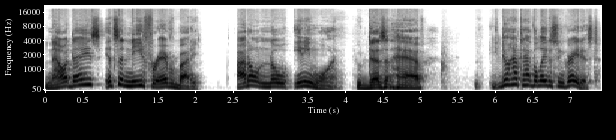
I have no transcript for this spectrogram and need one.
nowadays it's a need for everybody. I don't know anyone who doesn't have. You don't have to have the latest and greatest,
